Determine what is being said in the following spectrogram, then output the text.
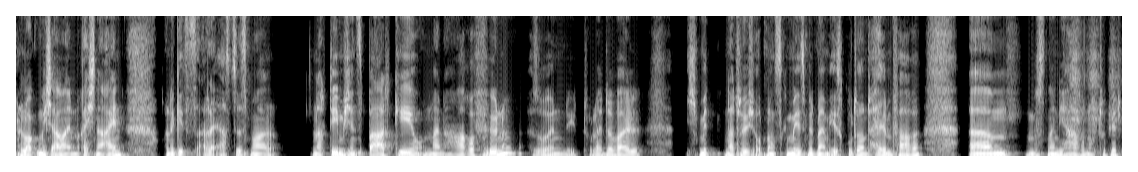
logge mich an meinen Rechner ein. Und dann geht es allererstes Mal, nachdem ich ins Bad gehe und meine Haare föhne, also in die Toilette, weil ich mit natürlich ordnungsgemäß mit meinem E-Scooter und Helm fahre, ähm, müssen dann die Haare noch tupiert.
